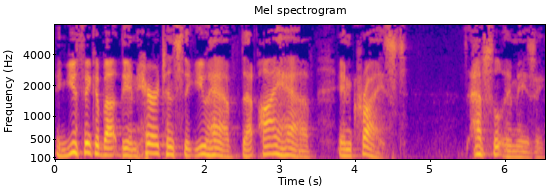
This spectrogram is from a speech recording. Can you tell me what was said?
And you think about the inheritance that you have, that I have in Christ. It's absolutely amazing.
